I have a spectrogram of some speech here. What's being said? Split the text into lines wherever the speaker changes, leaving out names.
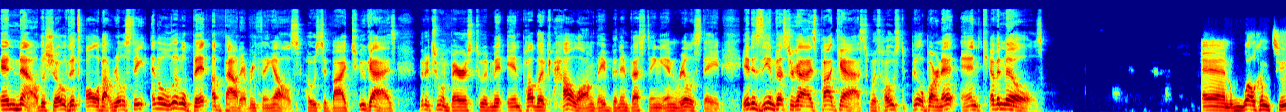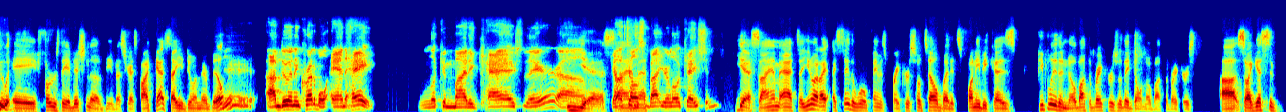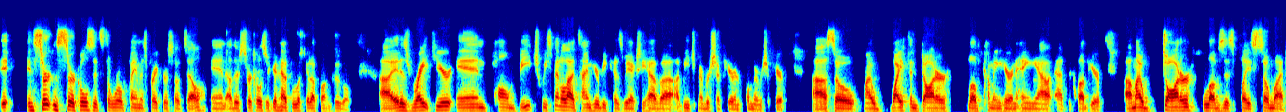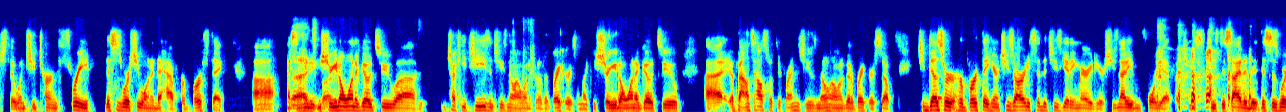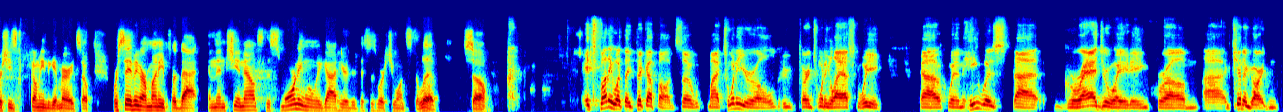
And now, the show that's all about real estate and a little bit about everything else, hosted by two guys that are too embarrassed to admit in public how long they've been investing in real estate. It is the Investor Guys podcast with host Bill Barnett and Kevin Mills.
And welcome to a Thursday edition of the Investor Guys podcast. How you doing there, Bill?
Yeah, I'm doing incredible. And hey, looking mighty cash there.
Um, yes.
Got to tell us at, about your location.
Yes, I am at, uh, you know what, I, I, say the world famous Breakers Hotel, but it's funny because people either know about the Breakers or they don't know about the Breakers. Uh, so I guess if it, in certain circles, it's the world famous Breakers Hotel, and other circles, you're going to have to look it up on Google. Uh, it is right here in Palm Beach. We spend a lot of time here because we actually have a, a beach membership here and full membership here. Uh, so my wife and daughter love coming here and hanging out at the club here. Uh, my daughter loves this place so much that when she turned three, this is where she wanted to have her birthday. Uh, I said, you, sure you don't want to go to uh, Chuck E. Cheese? And she's, no, I want to go to the Breakers. I'm like, you sure you don't want to go to uh, a bounce house with your friends? And she goes, no, I want to go to Breakers. So she does her, her birthday here and she's already said that she's getting married here. She's not even four yet, but she's, she's decided that this is where she's coming to get married. So we're saving our money for that. And then she announced this morning when we got here that this is where she wants to live. So
it's funny what they pick up on. So my 20 year old who turned 20 last week, uh, when he was uh, graduating from uh, kindergarten,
